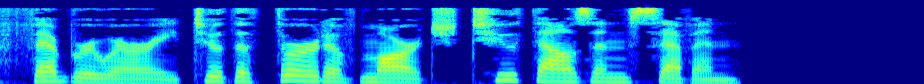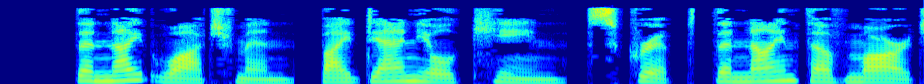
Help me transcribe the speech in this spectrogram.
February to 3 March 2007 The Night Watchman, by Daniel Keene script, 9 March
